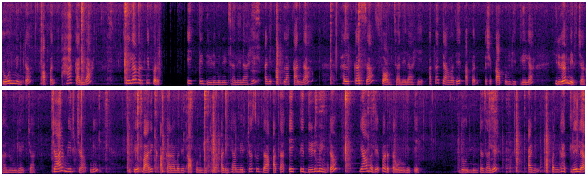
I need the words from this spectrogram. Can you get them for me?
दोन मिनटं आपण हा कांदा तेलावरती परत एक ते दीड मिनिट झालेला आहे. आणि आपला कांदा हलकासा सॉफ्ट झालेला आहे. आता त्यामध्ये आपण अशा कापून घेतलेल्या हिरव्या मिरच्या घालून घ्यायच्या. चार मिरच्या मी इथे बारीक आकारामध्ये कापून घेतल्या. आणि ह्या मिरच्यासुद्धा आता एक ते दीड मिनटं यामध्ये परतवून घेते. दोन मिनटं झाले आणि आपण घातलेल्या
